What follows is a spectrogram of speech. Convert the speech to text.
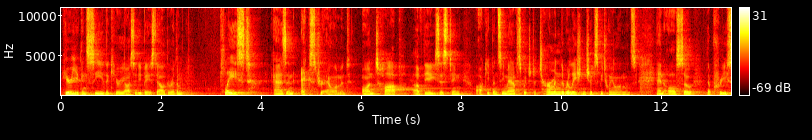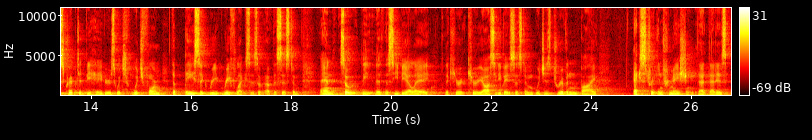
Here you can see the curiosity based algorithm placed as an extra element on top of the existing occupancy maps, which determine the relationships between elements, and also the pre-scripted behaviors, which, which form the basic re reflexes of, of the system. And so the, the, the CBLA, the curiosity-based system, which is driven by extra information. That, that is,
